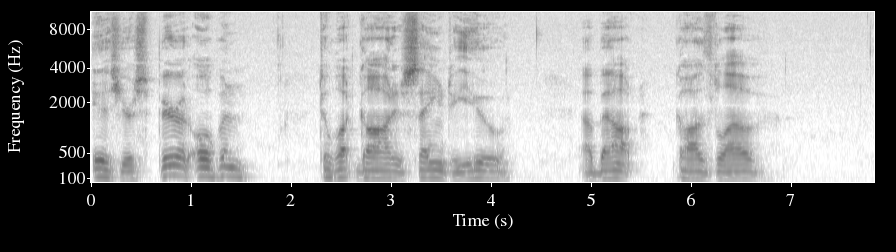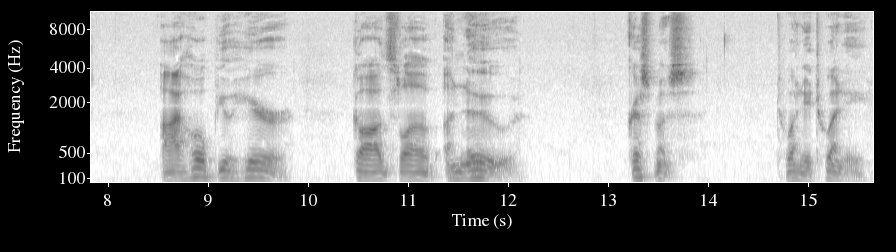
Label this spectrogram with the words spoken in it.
is your spirit open to what God is saying to you about God's love? I hope you hear God's love anew. Christmas 2020.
